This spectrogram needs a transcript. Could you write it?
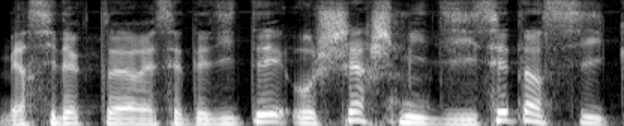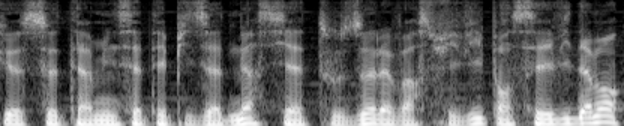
Merci docteur et c'est édité au Cherche Midi. C'est ainsi que se termine cet épisode. Merci à tous de l'avoir suivi. Pensez évidemment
